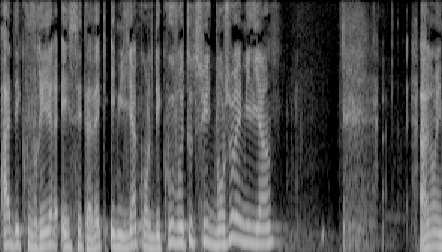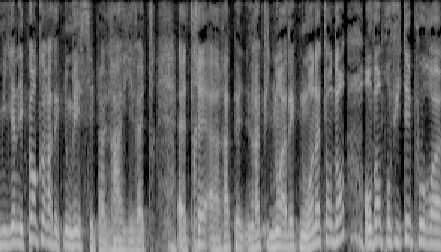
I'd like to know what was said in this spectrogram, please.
à découvrir et c'est avec Emilien qu'on le découvre tout de suite. Bonjour Emilien. Ah non, Emilien n'est pas encore avec nous, mais c'est pas grave, il va être euh, très euh, rapidement avec nous. En attendant, on va en profiter pour euh,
